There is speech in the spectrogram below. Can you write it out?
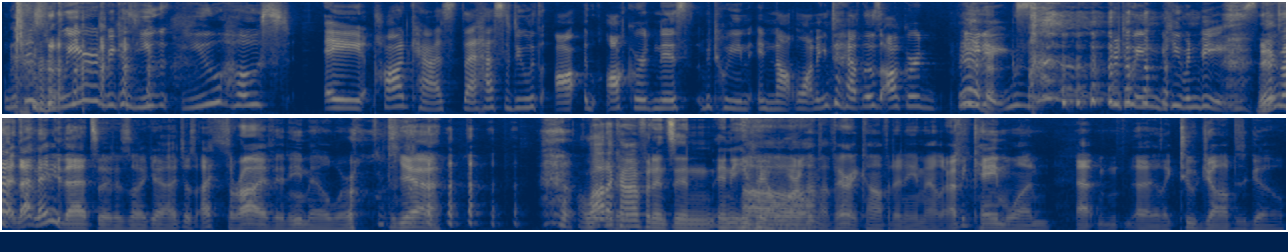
which is weird because you you host a podcast that has to do with au- awkwardness between and not wanting to have those awkward meetings between human beings. Yeah, exactly. That maybe that's it. It's like, yeah, I just I thrive in email world. Yeah. A lot of confidence in in email Oh, world. I'm a very confident emailer. I became one at uh, like two jobs ago,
